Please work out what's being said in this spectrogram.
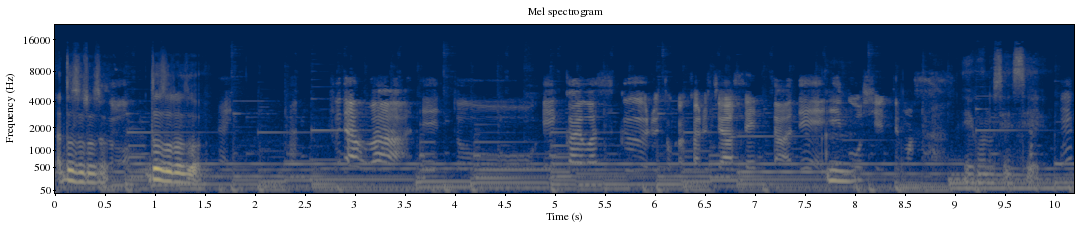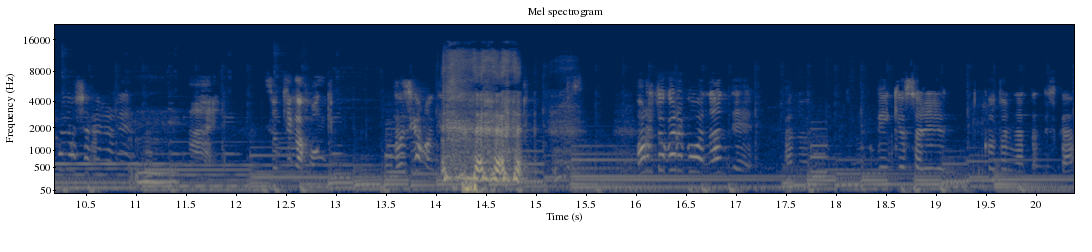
あどうぞどうぞ。どうぞ。どうぞ普段は、えー、と英会話スクールとかカルチャーセンターで英語を教えてます、英語の先生。英語も喋られる。うん。はい。そっちが本業どっちが本気ポルトガル語はなんであの勉強されることになったんですか？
